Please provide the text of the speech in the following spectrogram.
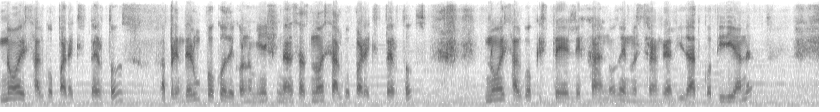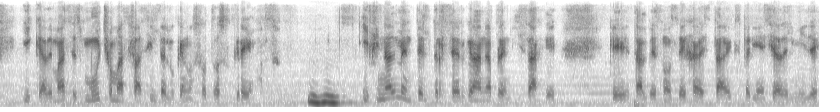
no es algo para expertos. Aprender un poco de economía y finanzas no es algo para expertos, no es algo que esté lejano de nuestra realidad cotidiana y que además es mucho más fácil de lo que nosotros creemos. Y finalmente el tercer gran aprendizaje que tal vez nos deja esta experiencia del MIDE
